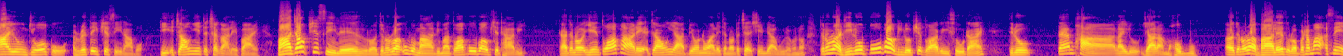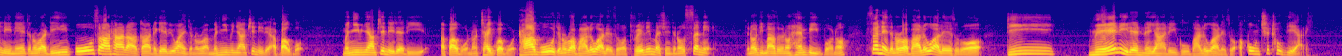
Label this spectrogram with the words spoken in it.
အာယုံကြောကို irritate ဖြစ်စေတာပေါ့ ဒီအကြောင်းရင်းတစ်ချက်ကလည်းပါတယ်ဘာကြောင့်ဖြစ်စေလဲဆိုတော့ကျွန်တော်တို့ကဥပမာဒီမှာသွားပိုးပေါက်ဖြစ်ထားပြီဒါကျွန်တော်အရင်သွားဖာတဲ့အကြောင်းအရာပြောတော့လည်းကျွန်တော်တစ်ချက်ရှင်းပြဘူးတယ်ပေါ့နော်ကျွန်တော်တို့ကဒီလိုပိုးပေါက်ဒီလိုဖြစ်သွားပြီဆိုတိုင်းဒီလိုတန်းဖာလိုက်လို့ရတာမဟုတ်ဘူးအဲ့တော့ကျွန်တော်တို့ကဘာလဲဆိုတော့ပထမအဆင့်အနေနဲ့ကျွန်တော်တို့ကဒီပိုးစားထားတာကတကယ်ပြောရရင်ကျွန်တော်တို့ကမညီမညာဖြစ်နေတဲ့အပေါက်ပေါ့မညီမညာဖြစ်နေတဲ့ဒီအပေါက်ပေါ့နော်ဂျိုက်ကွက်ပေါ့ဒါကိုကျွန်တော်တို့ကဘာလုပ်ရလဲဆိုတော့ drilling machine ကျွန်တော်ဆက်နဲ့ ကျွန်တော်ဒီမှာဆိုရင်တော့ hand beat ပေါ့နော်ဆက်နဲ့ကျွန်တော်တို့ကဘာလုပ်ရလဲဆိုတော့ဒီမဲနေတဲ့နေရာတွေကိုဘာလုပ်ရလဲဆိုတော့အကုန်ချစ်ထုတ်ပြရတယ်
